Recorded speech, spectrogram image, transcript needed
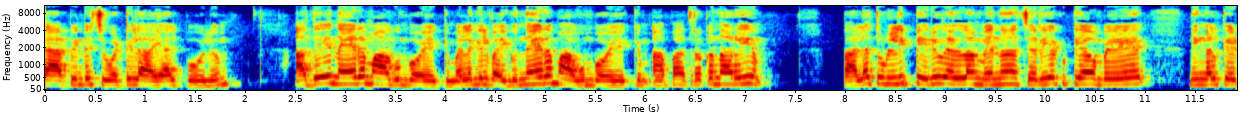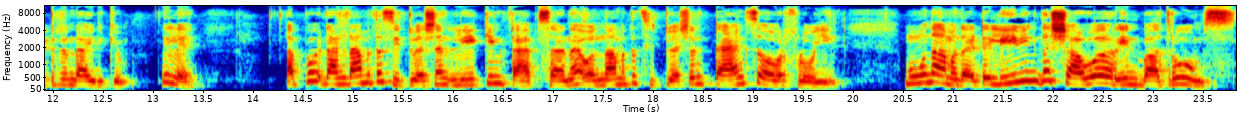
ടാപ്പിന്റെ ചുവട്ടിലായാൽ പോലും അതേ നേരമാകുമ്പോഴേക്കും അല്ലെങ്കിൽ വൈകുന്നേരമാകുമ്പോഴേക്കും ആ പാത്രമൊക്കെ നിറയും. പല തുള്ളി പെരുവെള്ളം എന്ന് ചെറിയ കുട്ടിയാകുമ്പോഴേ നിങ്ങൾ കേട്ടിട്ടുണ്ടായിരിക്കും ഇല്ലേ? അപ്പോൾ രണ്ടാമത്തെ സിറ്റുവേഷൻ ലീക്കിംഗ് ടാപ്സ് ആണ്. ഒന്നാമത്തെ സിറ്റുവേഷൻ ടാങ്ക്സ് ഓവർഫ്ലോയിങ് മൂന്നാമതായിട്ട് leaving the shower in bathrooms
